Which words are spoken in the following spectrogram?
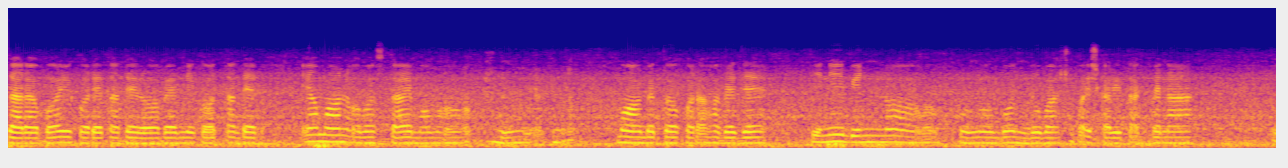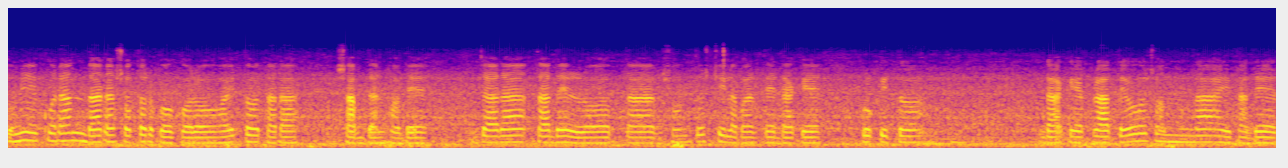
যারা ভয় করে তাদের রবের নিকট তাদের এমন অবস্থায় মম মহাব্যত করা হবে যে তিনি ভিন্ন কোনো বন্ধু বা সুপারিশকারী থাকবে না। তুমি কোরআন দ্বারা সতর্ক করো, হয়তো তারা সাবধান হবে। যারা তাদের রব, তার সন্তুষ্টি লাভার্থে ডাকে, প্রকৃত ডাকে প্রাতেও সন্ধ্যায় তাদের,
